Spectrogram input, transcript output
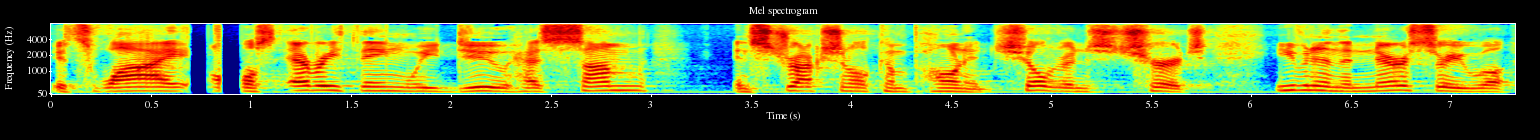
It's why almost everything we do has some instructional component. Children's church, even in the nursery, will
